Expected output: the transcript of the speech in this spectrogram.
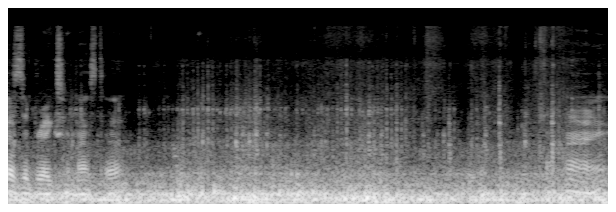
Because the brakes are messed up. Alright.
